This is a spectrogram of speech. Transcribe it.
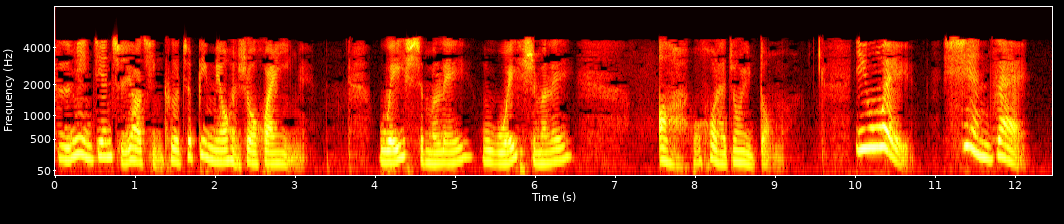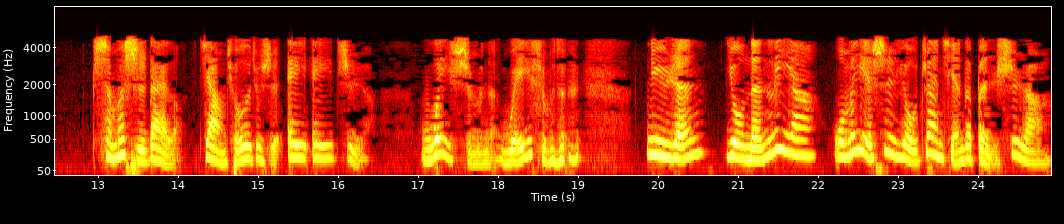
死命坚持要请客，这并没有很受欢迎哎。为什么嘞？为什么嘞？哦，我后来终于懂了，因为现在什么时代了，讲求的就是 AA 制啊。为什么呢？为什么呢？女人。有能力啊，我们也是有赚钱的本事啊。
